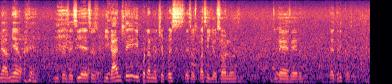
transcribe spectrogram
da miedo. Entonces sí, eso es gigante y por la noche pues esos pasillos solos debe ser tétrico. sí.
